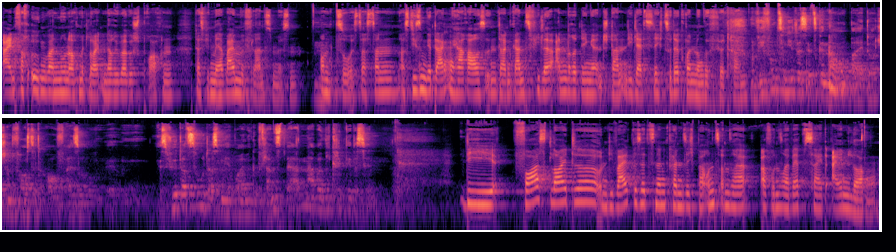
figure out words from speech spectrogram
einfach irgendwann nur noch mit Leuten darüber gesprochen, dass wir mehr Bäume pflanzen müssen. Mhm. Und so ist das dann, aus diesem Gedanken heraus sind dann ganz viele andere Dinge entstanden, die letztlich zu der Gründung geführt haben. Und wie funktioniert das jetzt genau bei Deutschland forstet auf? Also äh, es führt dazu, dass mehr Bäume gepflanzt werden, aber wie kriegt ihr das hin? Die Forstleute und die Waldbesitzenden können sich bei uns auf unserer Website einloggen.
